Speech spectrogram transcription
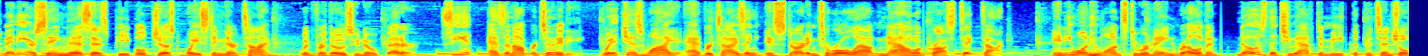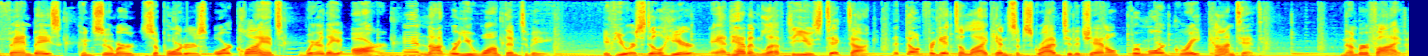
Many are seeing this as people just wasting their time, but for those who know better, see it as an opportunity, which is why advertising is starting to roll out now across TikTok. Anyone who wants to remain relevant knows that you have to meet the potential fan base, consumer, supporters, or clients where they are and not where you want them to be. If you are still here and haven't left to use TikTok, then don't forget to like and subscribe to the channel for more great content. Number 5.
